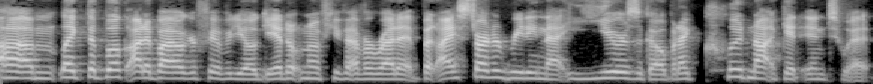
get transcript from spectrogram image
um like the book autobiography of a yogi i don't know if you've ever read it but i started reading that years ago but i could not get into it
